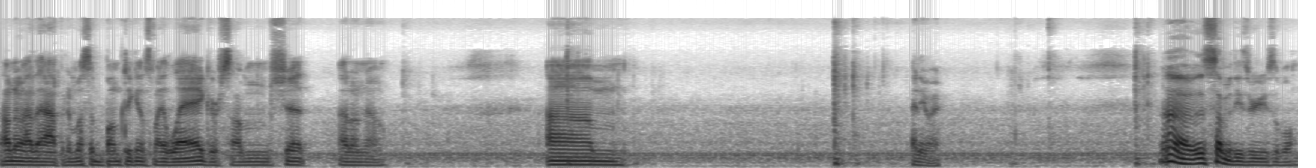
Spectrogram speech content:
I don't know how that happened. It must have bumped against my leg or some shit. I don't know. Um. Anyway. Uh, some of these are usable.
